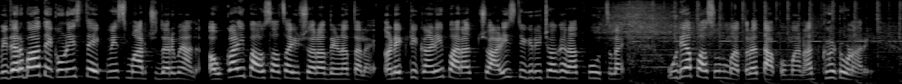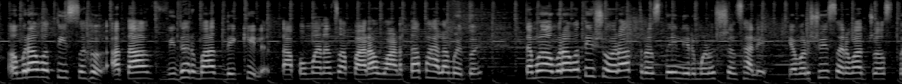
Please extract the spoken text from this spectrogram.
विदर्भात एकोणीस ते एकवीस मार्च दरम्यान अवकाळी पावसाचा इशारा देण्यात आलाय. अनेक ठिकाणी पारा चाळीस डिग्रीच्या घरात पोहोचलाय. उद्यापासून मात्र तापमानात घट होणार आहे. अमरावतीसह आता विदर्भात देखील तापमानाचा पारा वाढता पाहायला मिळतोय. त्यामुळे अमरावती शहरात रस्ते निर्मनुष्य झाले. यावर्षी सर्वात जास्त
